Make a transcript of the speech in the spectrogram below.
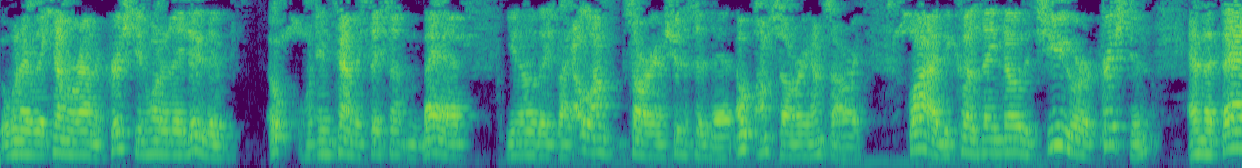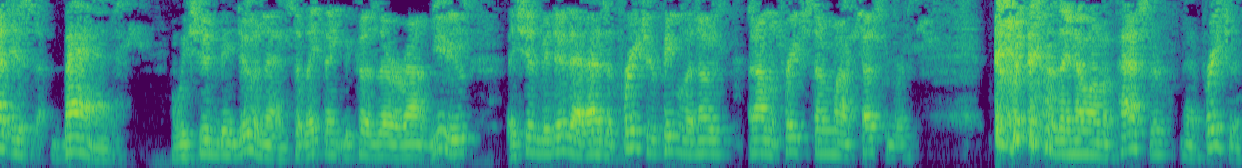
But whenever they come around a Christian, what do they do? They, oh, anytime they say something bad, you know, they're like, oh, I'm sorry, I shouldn't have said that. Oh, I'm sorry, I'm sorry. Why? Because they know that you are a Christian and that that is bad. We shouldn't be doing that. So they think because they're around you, they shouldn't be doing that. As a preacher, people that know that I'm a preacher, some of my customers, they know I'm a pastor and a preacher.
